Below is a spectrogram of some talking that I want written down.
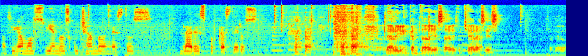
nos sigamos viendo, escuchando en estos lares podcasteros. claro, yo encantado, ya sabes. Muchas gracias. Hasta luego.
